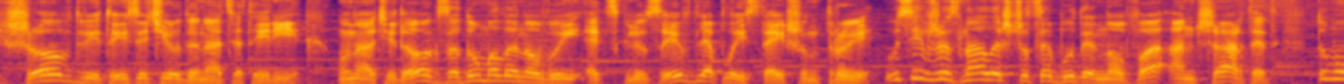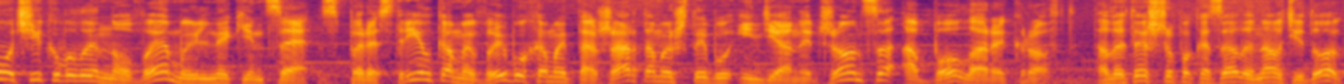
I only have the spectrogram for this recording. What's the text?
Йшов 2011 рік. У Naughty Dog задумали новий ексклюзив для PlayStation 3. Усі вже знали, що це буде нова Uncharted, тому очікували нове мильне кінце з перестрілками, вибухами та жартами штибу Індіани Джонса або Лари Крофт. Але те, що показали Naughty Dog,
